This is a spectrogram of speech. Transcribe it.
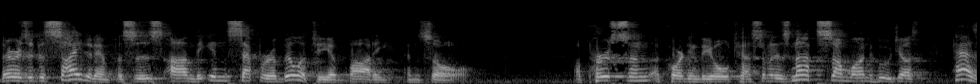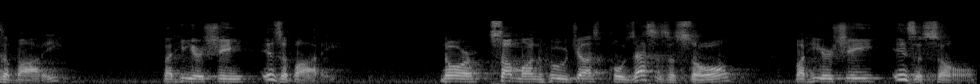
there is a decided emphasis on the inseparability of body and soul. A person, according to the Old Testament, is not someone who just has a body, but he or she is a body. Nor someone who just possesses a soul, but he or she is a soul.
